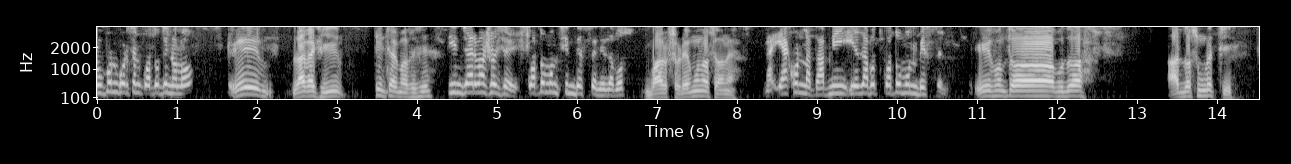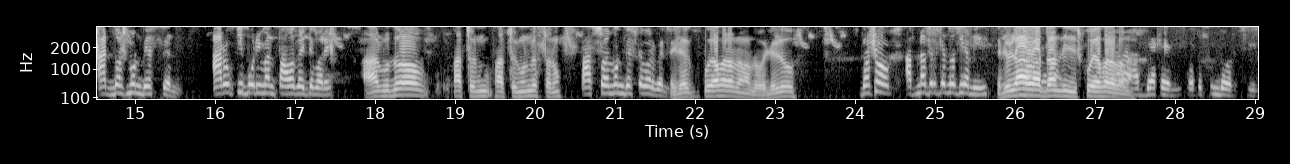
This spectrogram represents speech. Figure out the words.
রোপণ করছেন কতদিন হলো? এই লাগাইছি তিন চার মাস হয়েছে তিন চার মাস হয়েছে কত মন সিম বেচছেন এ যাবত বারোশো এমন আছে অনেক না এখন না তো। আপনি এ যাবত কত মন বেচছেন? এই ফোন তো বুধ আট দশ মিনিট যাচ্ছি আট দশ মন বেচছেন। আরও কি পরিমাণ পাওয়া যাইতে পারে? আর বুধ পাঁচ ছয় পাঁচ ছয় মন ব্যস্ত পাঁচ ছয় মন বেচতে পারবেন? এটা কোয়া ফারা জানা তো। এটা দর্শক আপনাদেরকে যদি আমি দেখেন কত সুন্দর সিম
